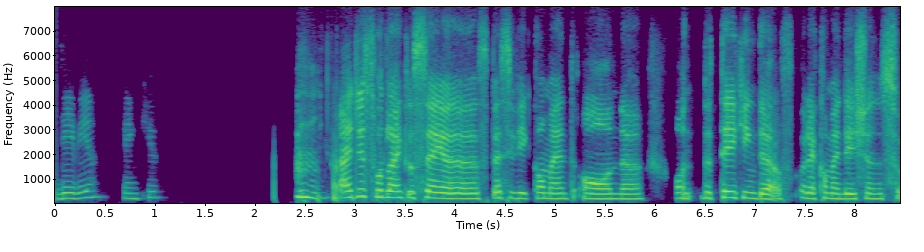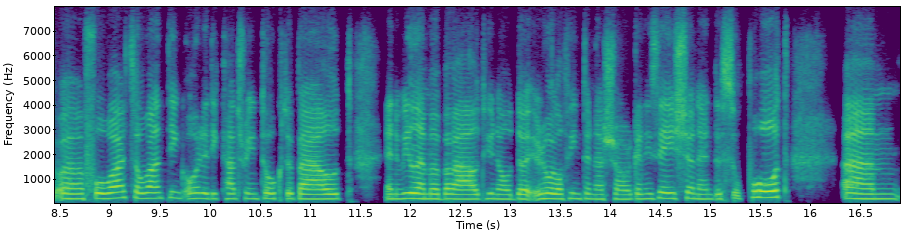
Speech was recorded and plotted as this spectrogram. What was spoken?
Livia, thank you. I just would like to say a specific comment on uh, on the taking the recommendations uh, forward. So one thing already Catherine talked about and Willem about, you know, the role of international organization and the support. Um,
